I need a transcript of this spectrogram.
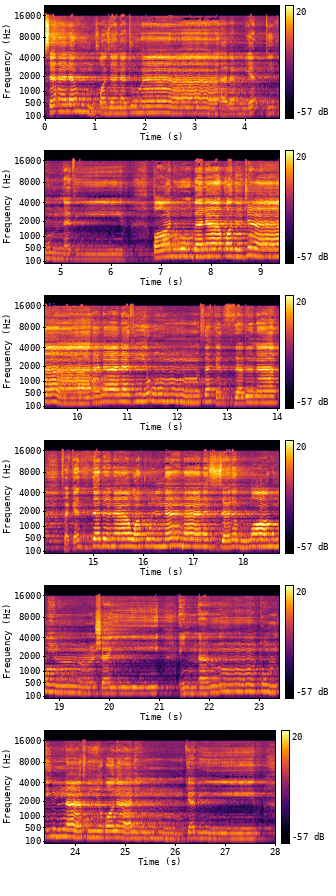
سألهم خزنتها ألم يأتكم نذير؟ قالوا بلى قد جاءنا نذير فكذبنا فكذبنا وقلنا ما نزل الله من شيء إن أنتم إلا في ضلال كبير.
